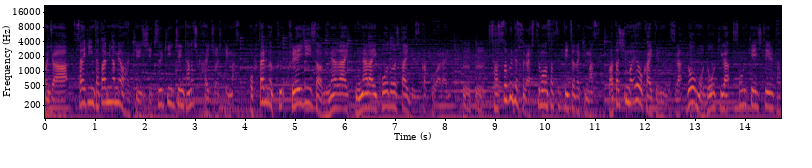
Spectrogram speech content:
こんにちは。最近畳の目を発見し、通勤中に楽しく拝聴しています。お二人のククレイジーさを見習い、見習い行動したいです。か？っこ笑い。うん、うん。早速ですが質問させていただきます。私も絵を描いているのですが、どうも動機が尊敬しているたっ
